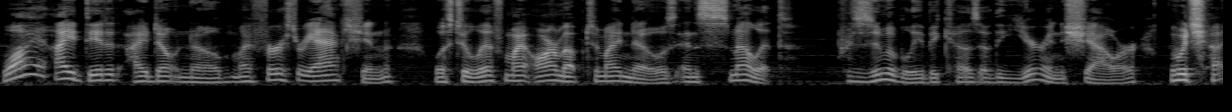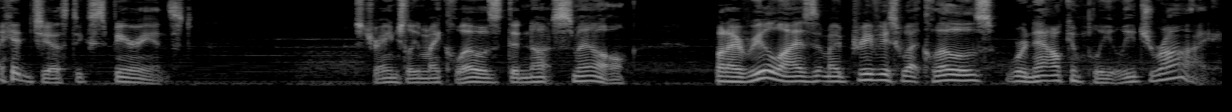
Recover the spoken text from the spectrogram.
Why I did it, I don't know, but my first reaction was to lift my arm up to my nose and smell it, presumably because of the urine shower which I had just experienced. Strangely, my clothes did not smell, but I realized that my previous wet clothes were now completely dry.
